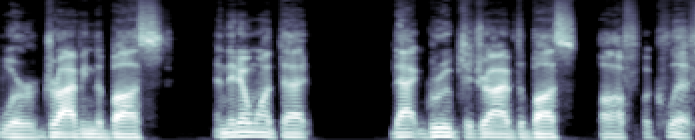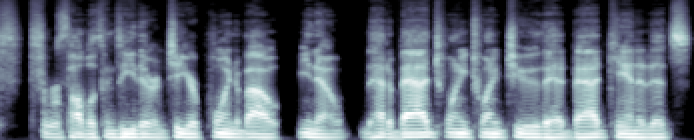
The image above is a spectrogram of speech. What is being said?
were driving the bus and they don't want that that group to drive the bus off a cliff for Republicans either. And to your point about, you know, they had a bad 2022, they had bad candidates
